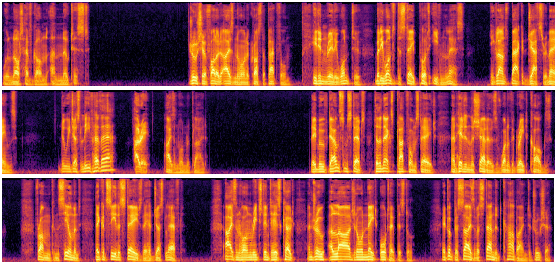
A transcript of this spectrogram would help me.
will not have gone unnoticed. Drusha followed Eisenhorn across the platform. He didn't really want to, but he wanted to stay put even less. He glanced back at Jaff's remains. Do we just leave her there? Hurry, Eisenhorn replied. They moved down some steps to the next platform stage and hid in the shadows of one of the great cogs. From concealment, they could see the stage they had just left. Eisenhorn reached into his coat and drew a large and ornate auto pistol. It looked the size of a standard carbine to Drusha.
